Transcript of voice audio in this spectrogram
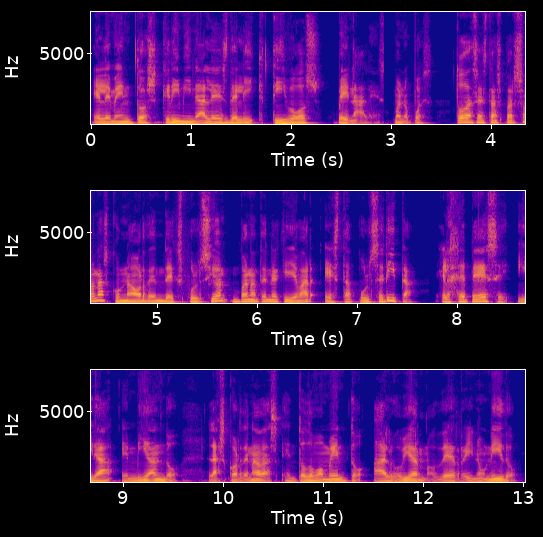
elementos criminales, delictivos, penales. Bueno, pues todas estas personas con una orden de expulsión van a tener que llevar esta pulserita. El GPS irá enviando las coordenadas en todo momento al gobierno de Reino Unido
